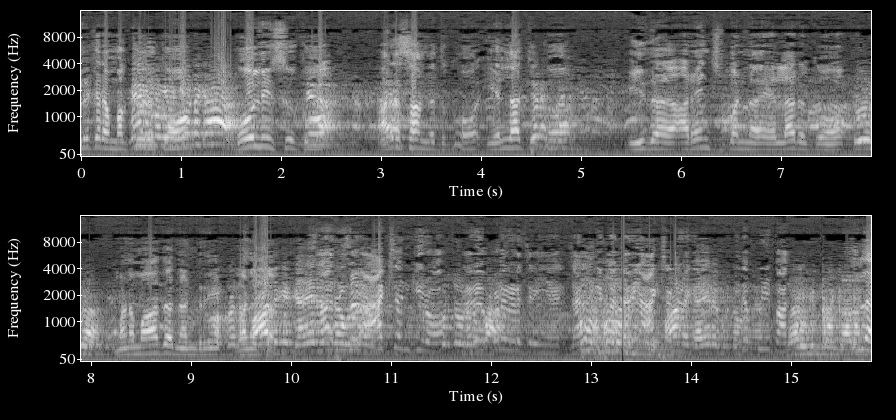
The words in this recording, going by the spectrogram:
இருக்கிற மக்களுக்கும் போலீஸுக்கும் அரசாங்கத்துக்கும் எல்லாத்துக்கும் இத அரேஞ்ச் பண்ண எல்லாருக்கும் மனமாத நன்றி வணக்கம். இல்ல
